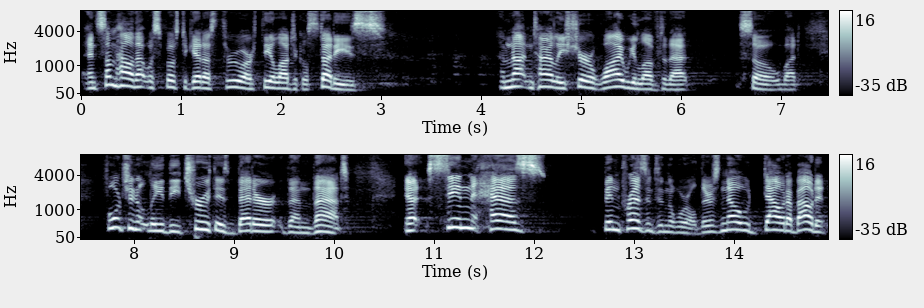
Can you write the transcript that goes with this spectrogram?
And somehow that was supposed to get us through our theological studies. I'm not entirely sure why we loved that so, but fortunately, the truth is better than that. Uh, sin has been present in the world. There's no doubt about it.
